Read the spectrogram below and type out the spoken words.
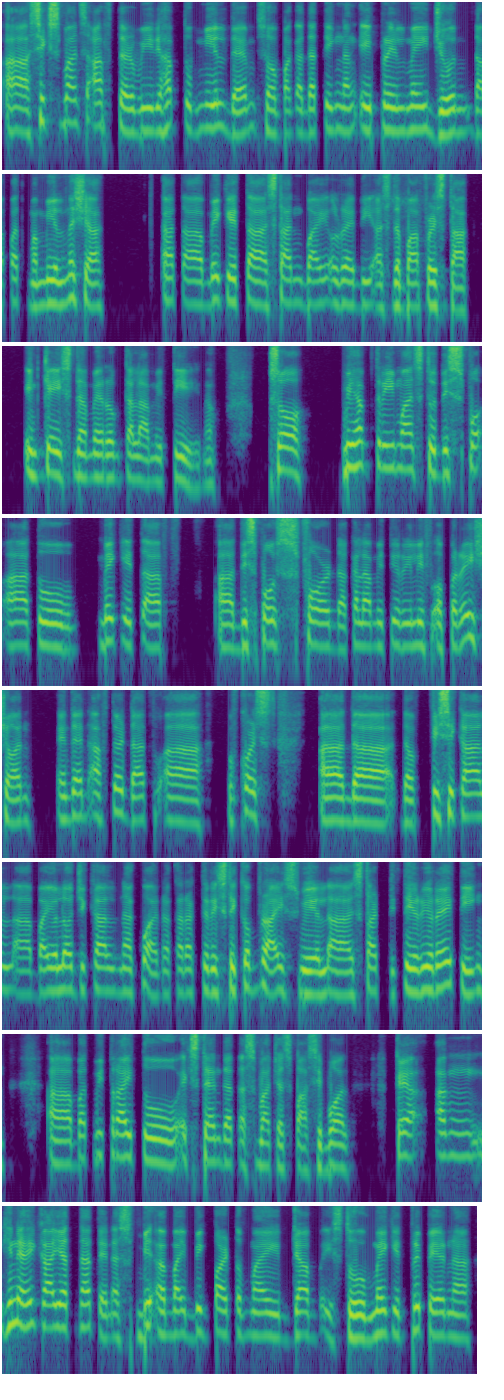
uh, six months after, we have to mill them. So pagdating ng April, May, June, dapat ma-mill na siya at uh, make it uh, standby already as the buffer stock in case na merong calamity. No? So we have three months to dispo uh, to make it uh, uh, dispose for the calamity relief operation. And then after that uh, of course uh, the the physical uh, biological na kwan na characteristic of rice will uh, start deteriorating. Uh, but we try to extend that as much as possible. Kaya ang hinahikayat natin as uh, my big part of my job is to make it prepare na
